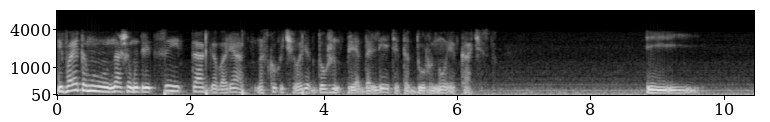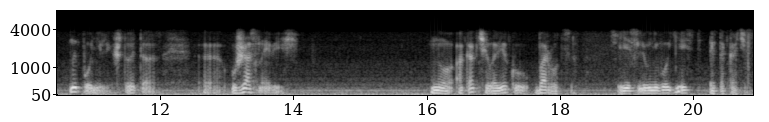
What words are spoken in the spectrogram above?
И поэтому наши мудрецы так говорят, насколько человек должен преодолеть это дурное качество. И мы поняли, что это э, ужасная вещь. Но а как человеку бороться, если у него есть это качество?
